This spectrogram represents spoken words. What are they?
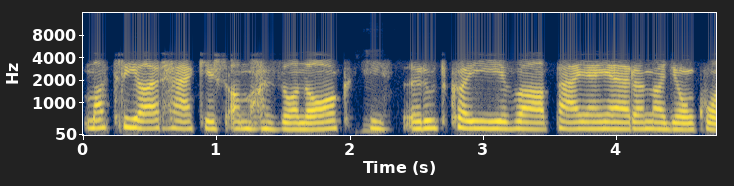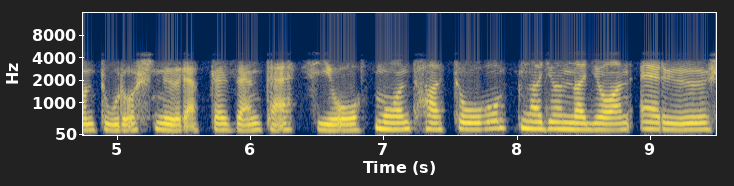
matriarchák és amazonok, hisz Rutkai Éva pályájára nagyon kontúros nőreprezentáció mondható, nagyon-nagyon erős,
